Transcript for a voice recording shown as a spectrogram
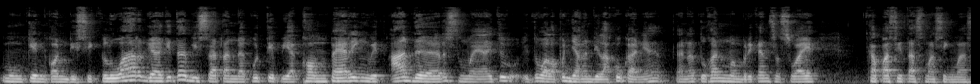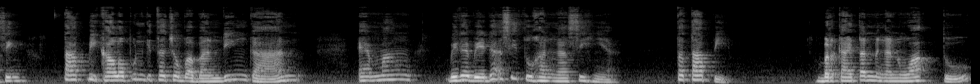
mungkin kondisi keluarga kita bisa tanda kutip ya comparing with others semua itu itu walaupun jangan dilakukan ya karena Tuhan memberikan sesuai kapasitas masing-masing tapi kalaupun kita coba bandingkan, emang beda-beda sih Tuhan ngasihnya. Tetapi berkaitan dengan waktu,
